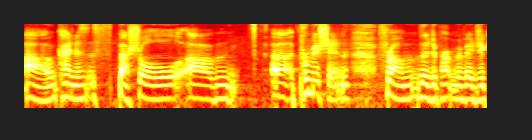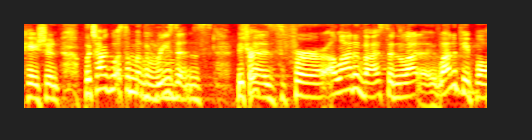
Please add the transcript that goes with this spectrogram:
uh, kind of special um, uh, permission from the Department of Education. But talk about some of the mm -hmm. reasons, because sure. for a lot of us and a lot, a lot of people,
